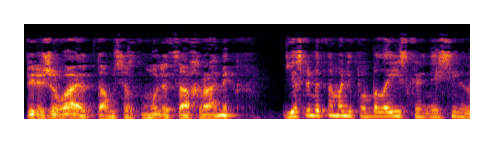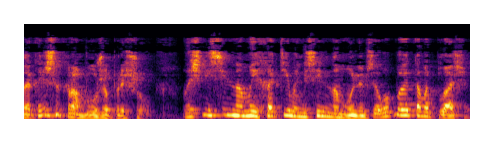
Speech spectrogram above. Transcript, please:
переживают, там сейчас молятся о храме, если бы эта молитва была искренняя и сильная, конечно, храм бы уже пришел. Значит, не сильно мы хотим и не сильно молимся. Вот поэтому и плачем.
